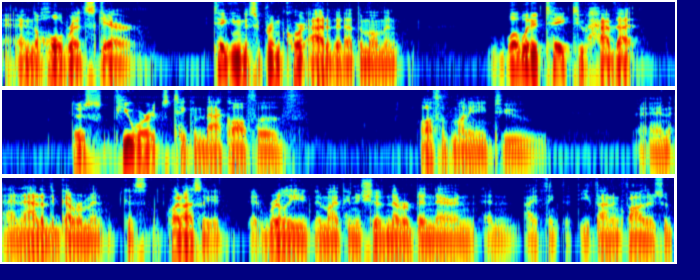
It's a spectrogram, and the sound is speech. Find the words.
and the whole Red Scare, taking the Supreme Court out of it at the moment. What would it take to have that those few words taken back off of off of money to and and out of the government? Because quite honestly it, it really in my opinion should have never been there and and I think that the founding fathers would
